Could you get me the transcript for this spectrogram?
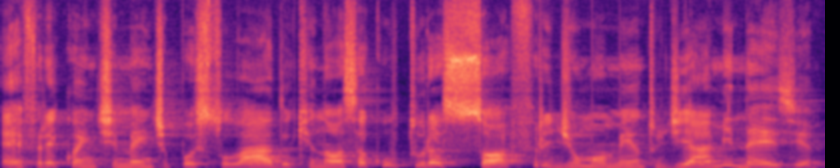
É frequentemente postulado que nossa cultura sofre de um momento de amnésia.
